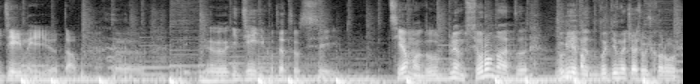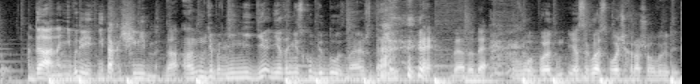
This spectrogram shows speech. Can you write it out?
идейный, э, там, э, э, идейник вот этой вот всей тему. Ну, блин, все равно это Нет, выглядит... там детективная часть очень хорошая. Да, она не выглядит не так очевидно. Да, она, ну типа не, не, де- не это не Скуби-Ду, знаешь. там. Да, да, да. Вот, поэтому я согласен, очень хорошо выглядит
